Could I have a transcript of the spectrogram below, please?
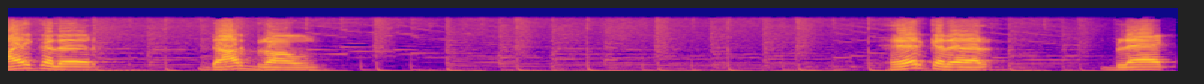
Eye color dark brown. Hair color black.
